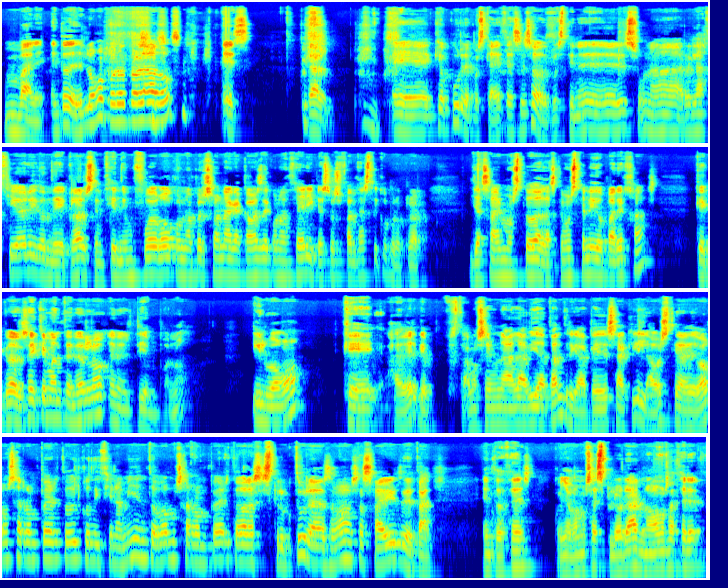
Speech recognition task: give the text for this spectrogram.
Vale, entonces, luego por otro lado, es, claro, eh, ¿qué ocurre? Pues que a veces eso, pues tienes una relación y donde, claro, se enciende un fuego con una persona que acabas de conocer y que eso es fantástico, pero claro, ya sabemos todas las que hemos tenido parejas, que claro, eso hay que mantenerlo en el tiempo, ¿no? Y luego, que, a ver, que estamos en una la vida tántrica, que es aquí la hostia de vamos a romper todo el condicionamiento, vamos a romper todas las estructuras, vamos a salir de tal. Entonces, coño, vamos a explorar, no vamos a hacer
